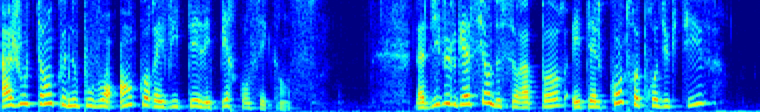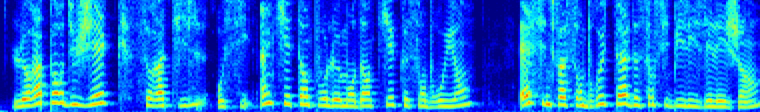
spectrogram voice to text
ajoutant que nous pouvons encore éviter les pires conséquences. La divulgation de ce rapport est-elle contre-productive? Le rapport du GIEC sera-t-il aussi inquiétant pour le monde entier que son brouillon? Est-ce une façon brutale de sensibiliser les gens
